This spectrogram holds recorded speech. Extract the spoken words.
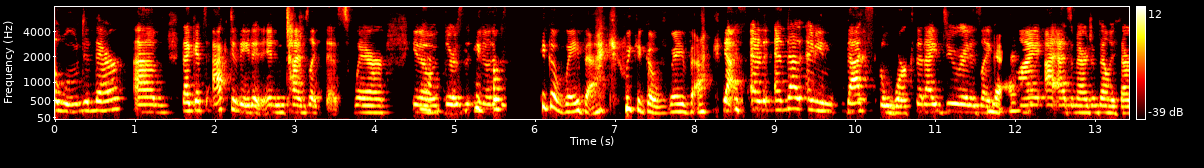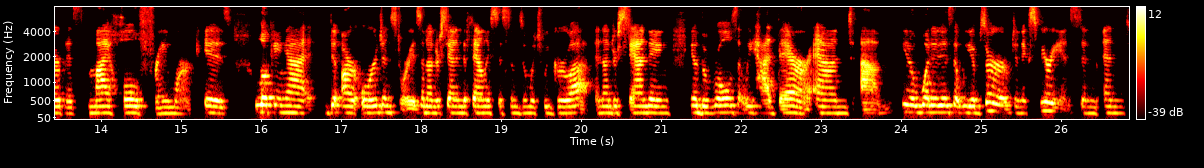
a wound in there um, that gets activated in times like this where you know yeah. there's you know there's could go way back. We could go way back. yes, and and that I mean that's the work that I do. Right, is like yeah. my I, as a marriage and family therapist, my whole framework is looking at the, our origin stories and understanding the family systems in which we grew up, and understanding you know the roles that we had there, and um, you know what it is that we observed and experienced, and and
